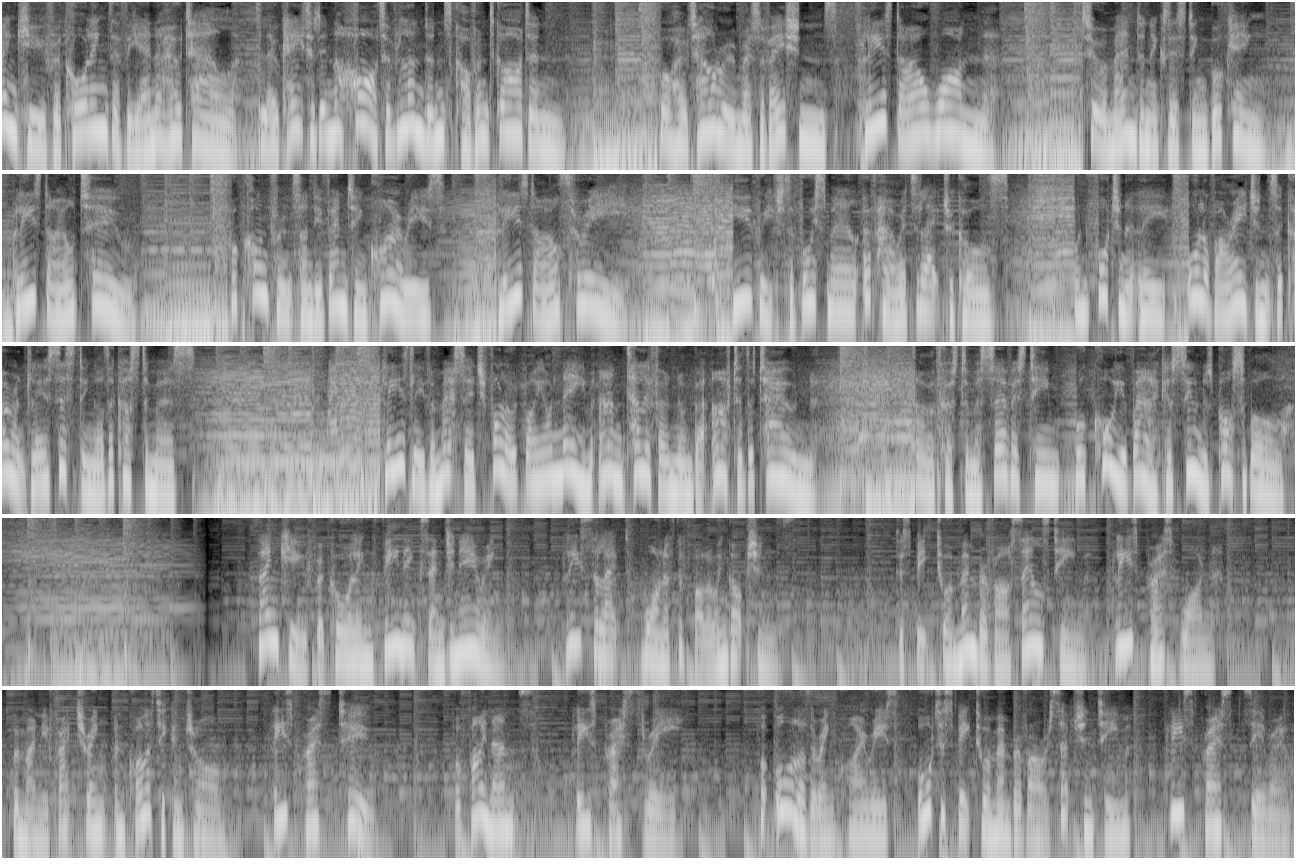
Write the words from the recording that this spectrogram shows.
Thank you for calling the Vienna Hotel, located in the heart of London's Covent Garden. For hotel room reservations, please dial 1. To amend an existing booking, please dial 2. For conference and event inquiries, please dial 3. You've reached the voicemail of Howard's Electricals. Unfortunately, all of our agents are currently assisting other customers. Leave a message followed by your name and telephone number after the tone. Our customer service team will call you back as soon as possible. Thank you for calling Phoenix Engineering. Please select one of the following options. To speak to a member of our sales team, please press 1. For manufacturing and quality control, please press 2. For finance, please press 3. For all other inquiries or to speak to a member of our reception team, please press 0.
